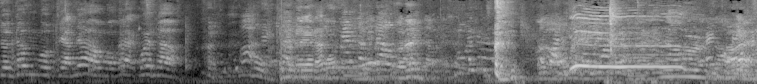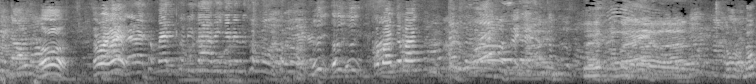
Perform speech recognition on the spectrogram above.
truyền thông một chén nhá có cái lại quên nào ờ các bạn ấy Ý, ý, ý, các bạn các bạn Đâu là bốc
